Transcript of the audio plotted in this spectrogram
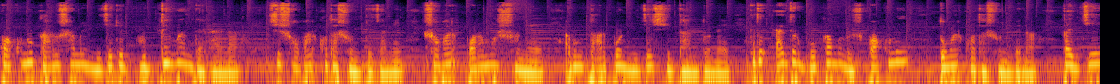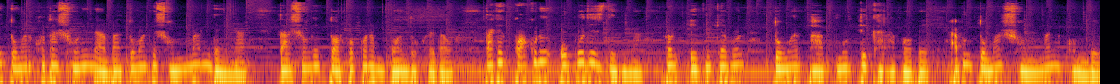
কখনো কারও সামনে নিজেকে বুদ্ধিমান দেখায় না। সে সবার কথা শুনতে জানে, সবার পরামর্শ নেয় এবং তারপর নিজের সিদ্ধান্ত নেয়। কিন্তু একজন বোকা মানুষ কখনোই তোমার কথা শুনবে না। তাই যে তোমার কথা শোনে না বা তোমাকে সম্মান দেয় না, তার সঙ্গে তর্ক করা বন্ধ করে দাও। তাকে কখনোই উপদেশ দেবে না, কারণ এতে কেবল তোমার ভাবমূর্তি খারাপ হবে এবং তোমার সম্মান কমবে।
